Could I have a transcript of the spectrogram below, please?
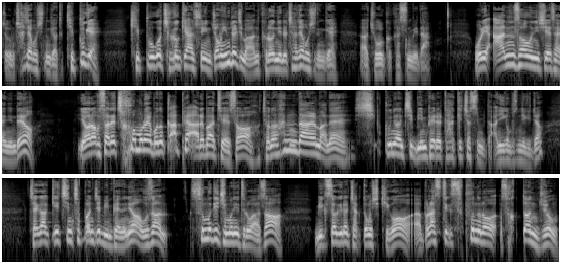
조금 찾아보시는 게 어떻게 기쁘게 기쁘고 즐겁게 할 수 있는 좀 힘들지만 그런 일을 찾아보시는 게 아, 좋을 것 같습니다. 우리 안서은 씨의 사연인데요. 19살에 처음으로 해보는 카페 아르바이트에서 저는 한 달 만에 19년치 민폐를 다 끼쳤습니다. 아니, 이게 무슨 얘기죠? 제가 끼친 첫 번째 민폐는요, 우선 스무디 주문이 들어와서 믹서기를 작동시키고 어, 플라스틱 스푼으로 섞던 중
